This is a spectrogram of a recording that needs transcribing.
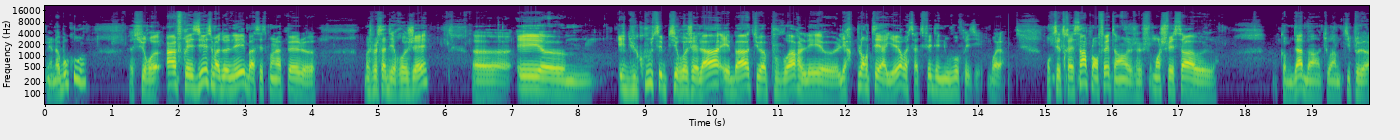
il y en a beaucoup. hein. Sur euh, un fraisier, ça m'a donné, bah, c'est ce qu'on appelle, euh, moi j'appelle ça des rejets. Euh, et, euh, et du coup, ces petits rejets-là, et bah, tu vas pouvoir les, les replanter ailleurs et ça te fait des nouveaux fraisiers. Voilà. Donc c'est très simple en fait. hein. Moi, je fais ça comme d'hab, hein, tu vois, un petit peu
